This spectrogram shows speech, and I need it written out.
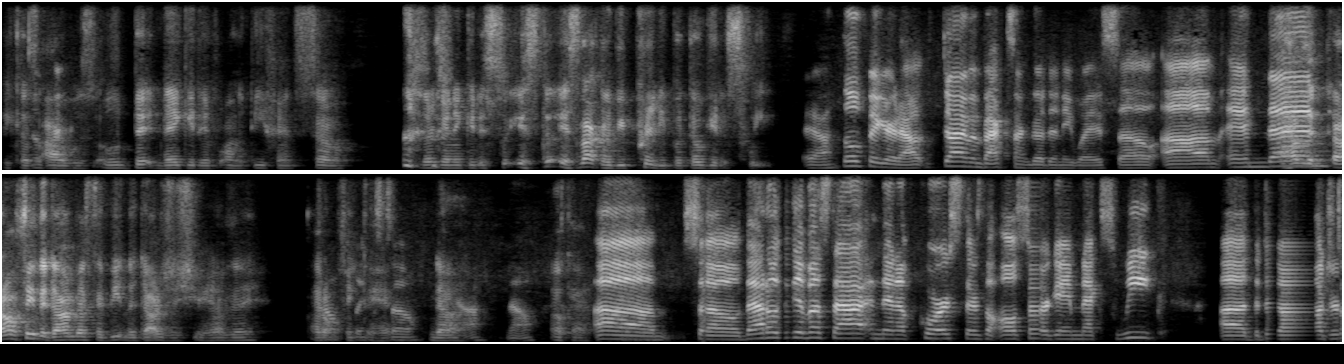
because okay. I was a little bit negative on the defense. So they're going to get it. It's it's not going to be pretty, but they'll get a sweep yeah, they'll figure it out. Diamondbacks aren't good anyway. So, um, and then I, I don't think the Diamondbacks have beaten the Dodgers this year, have they? I don't, I don't think, think so. No. Yeah, no. Okay. Um, so that'll give us that, and then of course there's the All Star game next week. Uh, the Dodgers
